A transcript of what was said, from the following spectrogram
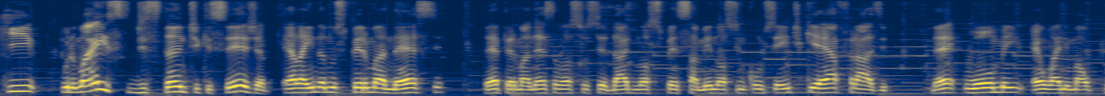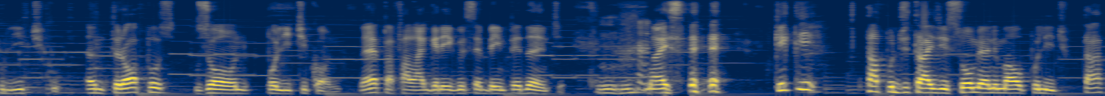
que por mais distante que seja, ela ainda nos permanece, né, permanece na nossa sociedade, nosso pensamento, nosso inconsciente, que é a frase, né, o homem é um animal político, anthropos zoon politikon, né, para falar grego e ser bem pedante. Uhum. Mas o que que tá por detrás disso, homem é animal político? Tá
